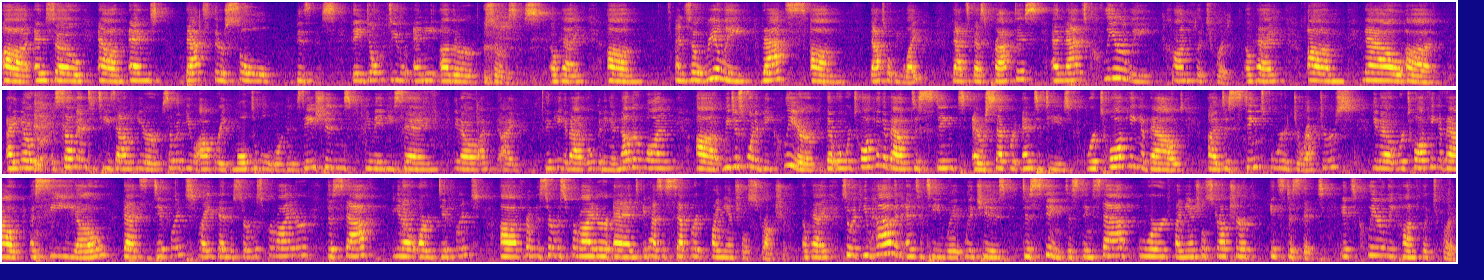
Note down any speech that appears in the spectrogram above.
Uh, and so, um, and that's their sole business. They don't do any other services, okay? Um, and so really, that's, um, that's what we like. That's best practice, and that's clearly conflict-free, okay? Um, now, uh, I know some entities out here, some of you operate multiple organizations. You may be saying, you know, I'm, I'm thinking about opening another one. Uh, we just want to be clear that when we're talking about distinct or separate entities, we're talking about a distinct board of directors. You know, we're talking about a CEO that's different, right, than the service provider. The staff, you know, are different uh, from the service provider and it has a separate financial structure, okay? So if you have an entity which is distinct, distinct staff, board, financial structure, it's distinct. It's clearly conflict-free.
